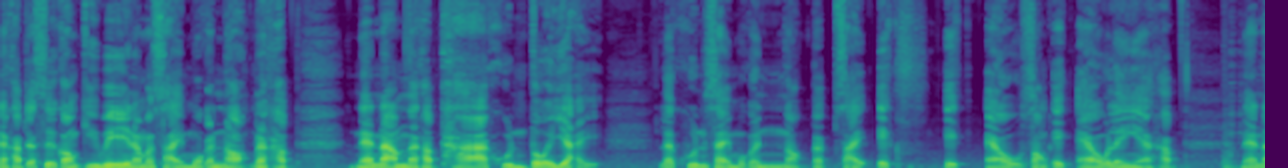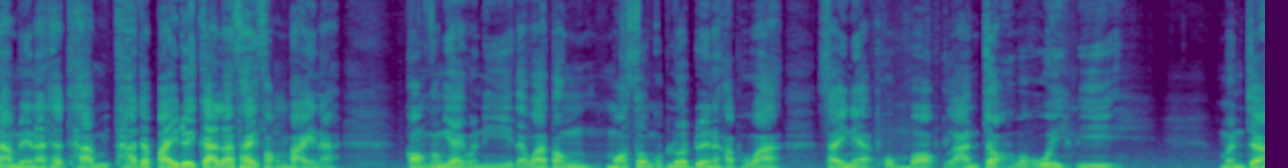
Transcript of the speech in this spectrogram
นะครับจะซื้อกล่องกีวีนะมาใส่หมวกกันน็อกนะครับ แนะนำนะครับ ถ้าคุณตัวใหญ่ และคุณใส่หมวกกันน็อกแบบไซส์ X XL 2 XL อะไรเงี้ยครับ แนะนำเลยนะ ถ้าถ้าถ้าจะไปด้วยกันแล้วใส่ 2 ใบนะ กล่องต้องใหญ่กว่านี้ แต่ว่าต้องเหมาะสมกับรถด้วยนะครับ เพราะว่าไซส์เนี้ยผมบอกร้านเจาะเขาบอกโอ้ยพี่มันจะ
